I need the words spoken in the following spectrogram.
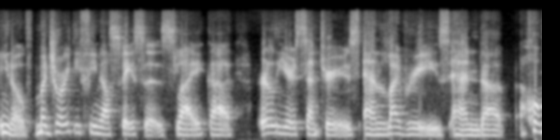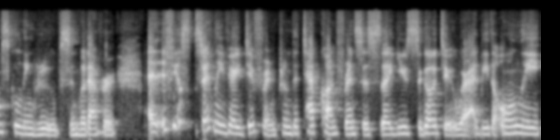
you know majority female spaces like uh, early years centers and libraries and uh, homeschooling groups and whatever. And it feels certainly very different from the tech conferences that I used to go to, where I'd be the only,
